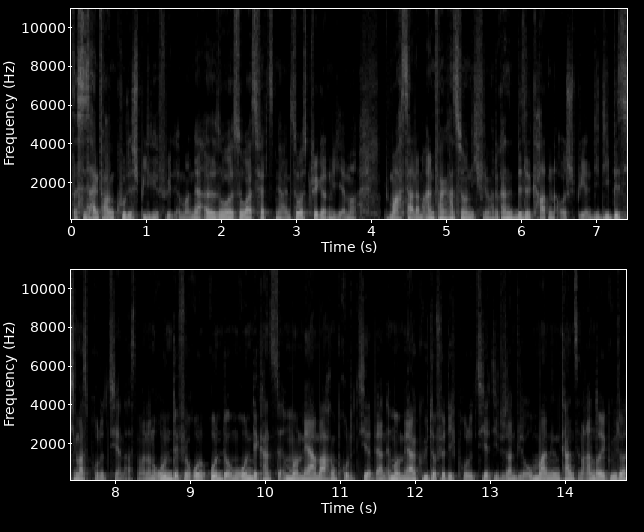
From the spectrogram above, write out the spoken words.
das ist einfach ein cooles Spielgefühl immer. Ne? Also sowas, sowas fetzt mir ein, sowas triggert mich immer. Du machst halt am Anfang, hast du noch nicht viel mehr, du kannst ein bisschen Karten ausspielen, die, die bisschen was produzieren lassen. Und dann Runde für Runde um Runde kannst du immer mehr machen, produziert werden immer mehr Güter für dich produziert, die du dann wieder umwandeln kannst in andere Güter,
